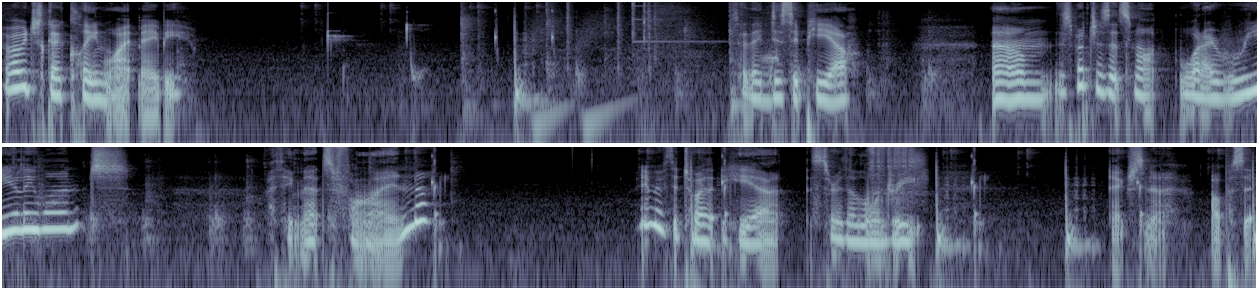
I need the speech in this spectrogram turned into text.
How about we just go clean white, maybe? So they disappear. Um, as much as it's not what I really want, I think that's fine. Let me move the toilet here. Let's throw the laundry. Actually, no. Opposite.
